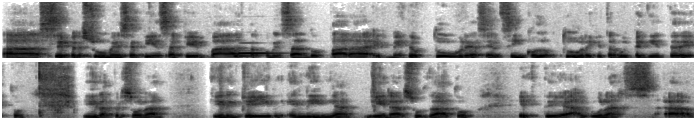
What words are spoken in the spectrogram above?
Ah, se presume, se piensa que va a estar comenzando para el mes de octubre, hacia el 5 de octubre, que estar muy pendiente de esto. Y las personas tienen que ir en línea, llenar sus datos. Este, algunas uh,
